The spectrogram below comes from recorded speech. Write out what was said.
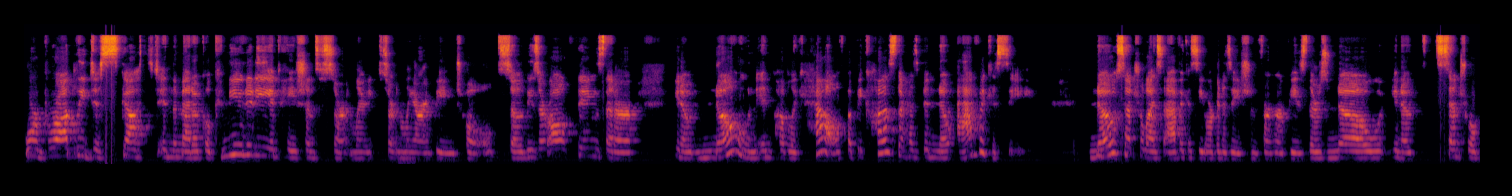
or broadly discussed in the medical community and patients certainly certainly aren't being told. So these are all things that are you know known in public health but because there has been no advocacy no centralized advocacy organization for herpes. There's no you know central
